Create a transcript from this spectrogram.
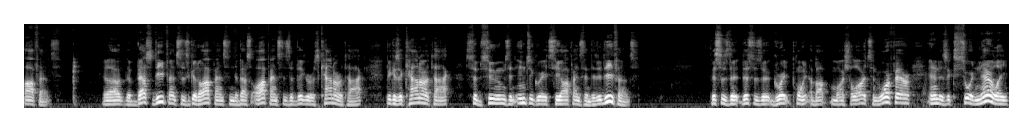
offense. You know, the best defense is good offense, and the best offense is a vigorous counterattack because a counterattack subsumes and integrates the offense into the defense. This is the, this is a great point about martial arts and warfare, and it is extraordinarily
